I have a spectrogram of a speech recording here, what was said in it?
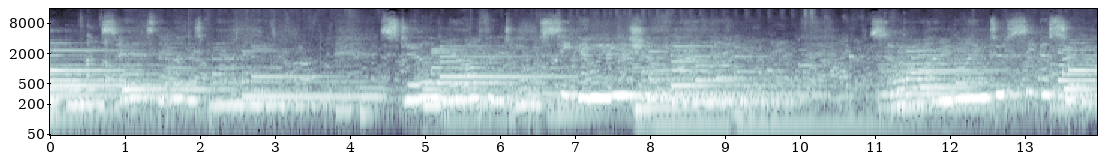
old that others blind. Still, we're often told seek and we shall find. So I'm going to seek a certain.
